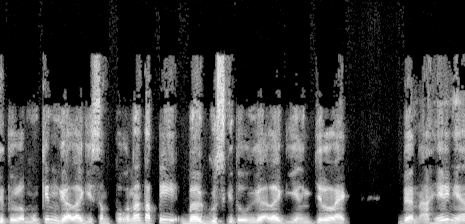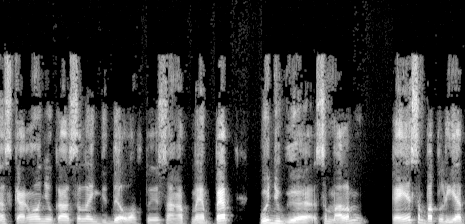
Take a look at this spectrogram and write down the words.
gitu loh. Mungkin nggak lagi sempurna, tapi bagus gitu, nggak lagi yang jelek. Dan akhirnya sekarang lawan Newcastle yang jeda waktunya sangat mepet, gue juga semalam kayaknya sempat lihat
